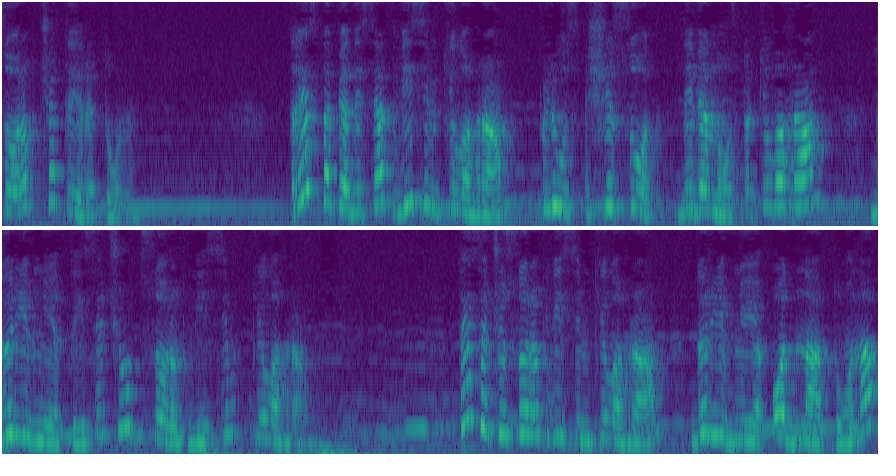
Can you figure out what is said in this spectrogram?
44 тонни. 358 кг плюс 690 кг дорівнює 1048 кг. 1048 кг дорівнює 1 тонна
